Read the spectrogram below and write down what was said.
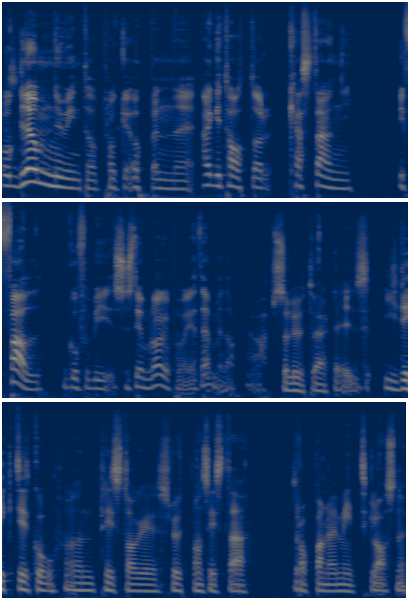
Och glöm nu inte att plocka upp en eh, agitator kastanj ifall du går förbi Systembolaget på vägen hem idag. Ja, absolut värt det. Riktigt god. En pristag är slut på de sista dropparna i mitt glas nu.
